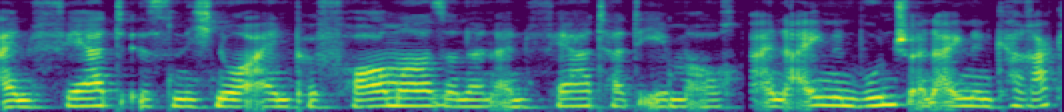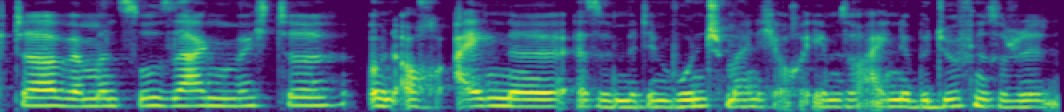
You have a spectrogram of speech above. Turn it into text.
ein Pferd ist nicht nur ein Performer, sondern ein Pferd hat eben auch einen eigenen Wunsch, einen eigenen Charakter, wenn man es so sagen möchte. Und auch eigene, also mit dem Wunsch meine ich auch eben so eigene Bedürfnisse oder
